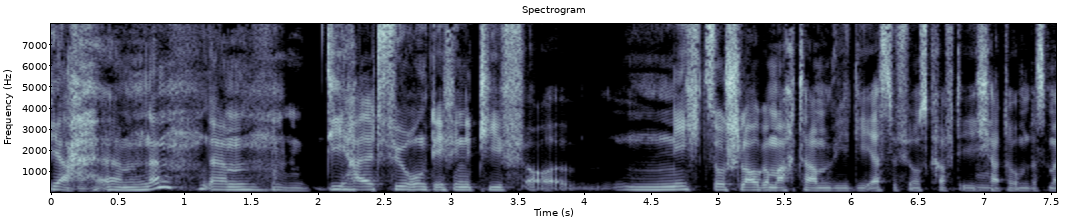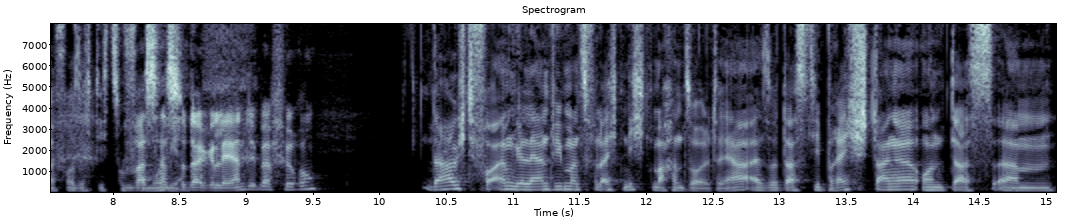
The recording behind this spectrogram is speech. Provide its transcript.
ja, ähm, ne? ähm, mhm. die halt Führung definitiv äh, nicht so schlau gemacht haben wie die erste Führungskraft, die ich mhm. hatte, um das mal vorsichtig zu formulieren. Was hast du da gelernt über Führung? Da habe ich vor allem gelernt, wie man es vielleicht nicht machen sollte. Ja, also dass die Brechstange und das ähm,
